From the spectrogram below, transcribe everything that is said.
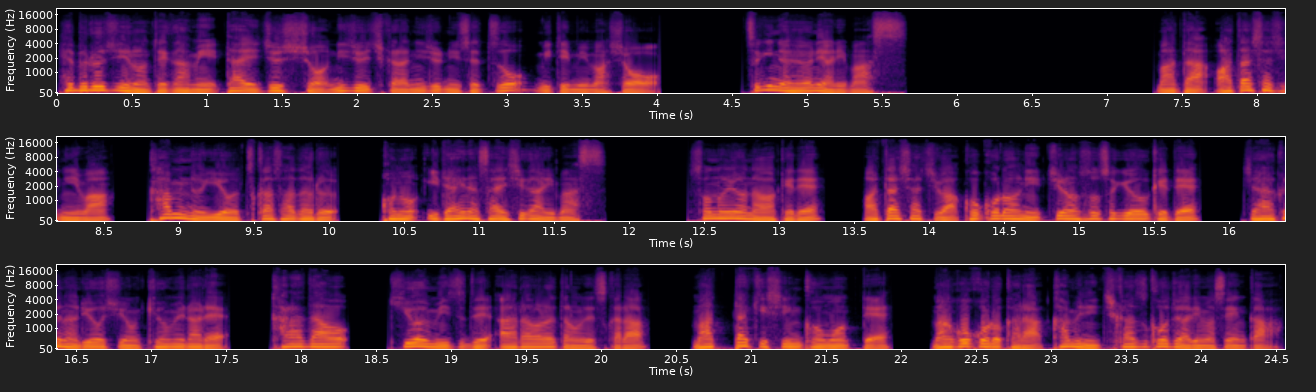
ヘブル人の手紙第10章21から22節を見てみましょう。次のようにあります。また私たちには神の家を司るこの偉大な祭司があります。そのようなわけで私たちは心に血の注ぎを受けて邪悪な良心を清められ、体を清い水で洗われたのですから、全く信仰を持って真心から神に近づこうではありませんか。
